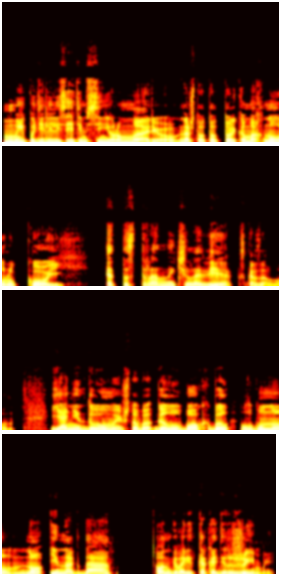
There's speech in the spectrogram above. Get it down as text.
мы поделились этим с сеньором Марио, на что тот только махнул рукой. «Это странный человек», — сказал он. «Я не думаю, чтобы Голубок был лгуном, но иногда он говорит как одержимый.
